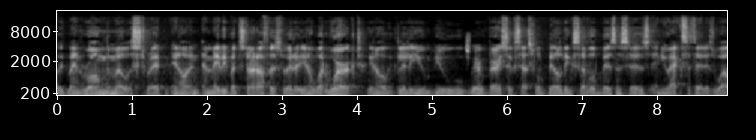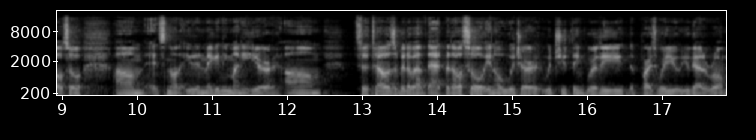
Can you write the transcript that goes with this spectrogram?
it went wrong the most, right? You know, and, and maybe but start off with you know what worked. You know, clearly you you sure. were very successful building several businesses and you exited as well. So um, it's not that you didn't make any money here. Um, so tell us a bit about that, but also you know which are which you think were the the parts where you you got it wrong.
